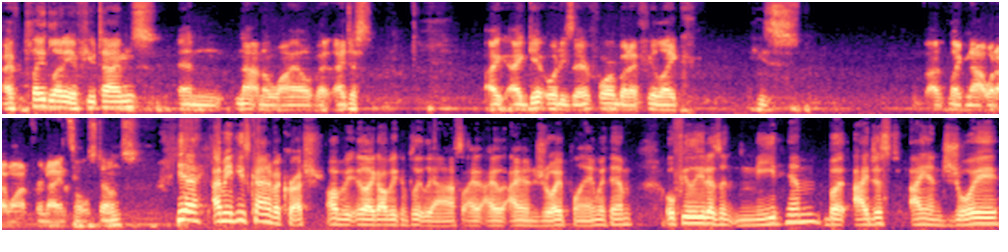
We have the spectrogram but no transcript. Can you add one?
I've played Lenny a few times and not in a while, but I just I, I get what he's there for, but I feel like he's like not what I want for nine soul stones. Yeah, I mean he's kind of a crutch. I'll be like I'll be completely honest. I, I I enjoy playing with him. Ophelia doesn't need him, but I just I enjoy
